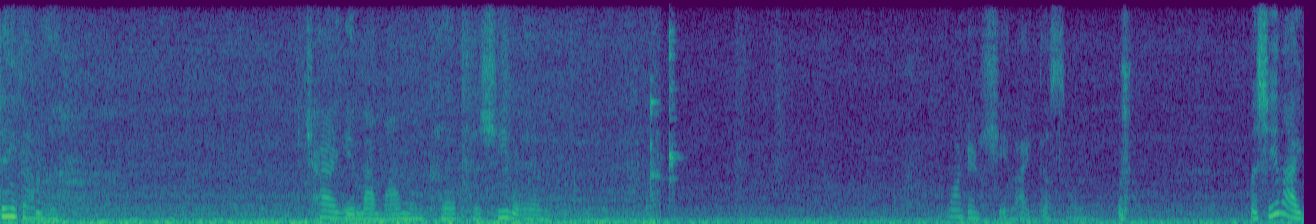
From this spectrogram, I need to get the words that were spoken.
Think I'm gonna try to get my mama a cup because she been. I wonder if she like this one. but she like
